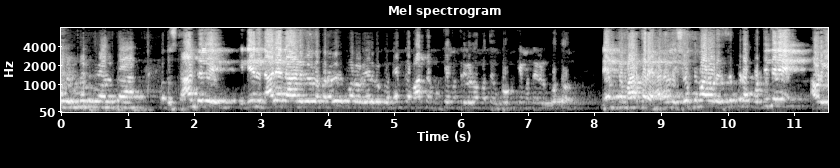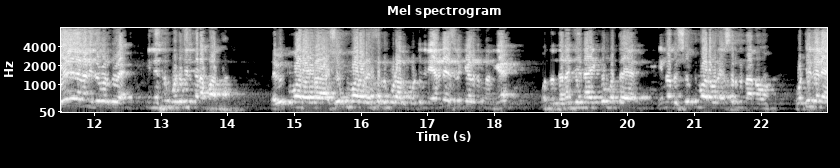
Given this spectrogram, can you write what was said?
ಒಂದು ಉನ್ನತವಾದಂತ ಒಂದು ಸ್ಥಾನದಲ್ಲಿ ಇನ್ನೇನು ನಾಳೆ ನಾಳೆಗಳು ನಮ್ಮ ರವಿಕುಮಾರ್ ಅವರು ಹೇಳ್ಬೇಕು, ನೇಮಕ ಮಾಡ್ತಾರೆ ಮುಖ್ಯಮಂತ್ರಿಗಳು ಮತ್ತೆ ಉಪಮುಖ್ಯಮಂತ್ರಿಗಳು ಕೂತು ನೇಮಕ ಮಾಡ್ತಾರೆ. ಅದರಲ್ಲಿ ಶಿವಕುಮಾರ್ ಅವರ ಹೆಸರು ಕೂಡ ಕೊಟ್ಟಿದ್ದೇನೆ. ಅವ್ರು ಹೇಳಿದಾರೆ ನಾನು ಇದುವರೆಗೂ ನಿನ್ನ ಹೆಸರು ಕೊಟ್ಟಿದ್ದೀನಿ ಕಣಪ್ಪ ಅಂತ. ರವಿಕುಮಾರ್ ಅವರ, ಶಿವಕುಮಾರ್ ಅವರ ಹೆಸರು ಕೂಡ ಅಲ್ಲಿ ಕೊಟ್ಟಿದ್ದೀನಿ. ಎರಡೇ ಹೆಸರು ಕೇಳಿದ್ರು ನನಗೆ. ಒಂದು ಧನಂಜಯ ನಾಯ್ಕ ಮತ್ತೆ ಇನ್ನೊಂದು ಶಿವಕುಮಾರ್ ಅವರ ಹೆಸರನ್ನು ನಾನು ಕೊಟ್ಟಿದ್ದೇನೆ.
